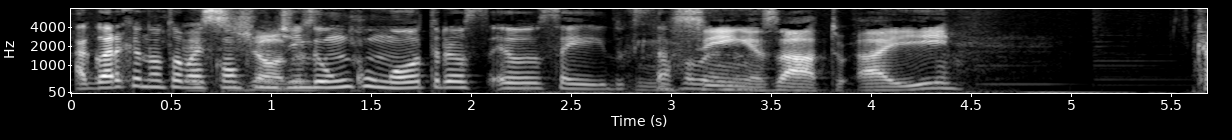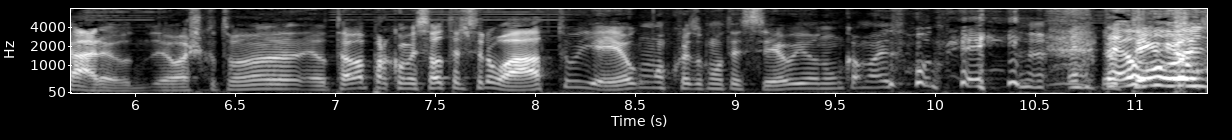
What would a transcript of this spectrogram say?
agora que eu não tô mais confundindo jogos- um com o outro, eu, eu sei do que você tá falando. Sim, exato. Aí. Cara, eu, eu acho que eu tô. Eu tava pra começar o terceiro ato e aí alguma coisa aconteceu e eu nunca mais voltei. Até eu, tenho- hoje, eu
